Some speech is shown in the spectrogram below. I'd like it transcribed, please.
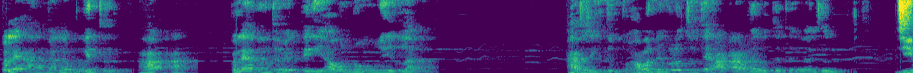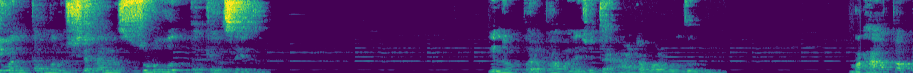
ಕೊಲೆ ಆದ್ಮೇಲೆ ಮುಗೀತದೆ ಆ ಆ ಕೊಲೆ ಆದಂಥ ವ್ಯಕ್ತಿಗೆ ಯಾವ ನೋವು ಇಲ್ಲ. ಆದ್ರೆ ಇದು ಭಾವನೆಗಳ ಜೊತೆ ಆಟ ಆಡುವುದಿಲ್ಲ ಅದು ಜೀವಂತ ಮನುಷ್ಯನನ್ನು ಸುಡುವಂತ ಕೆಲಸ ಇದು. ಇನ್ನೊಬ್ಬರ ಭಾವನೆ ಜೊತೆ ಆಟವಾಡುವುದು ಮಹಾಪಾಪ.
